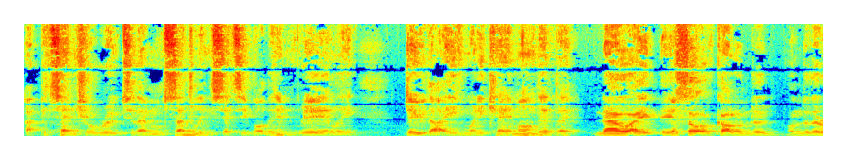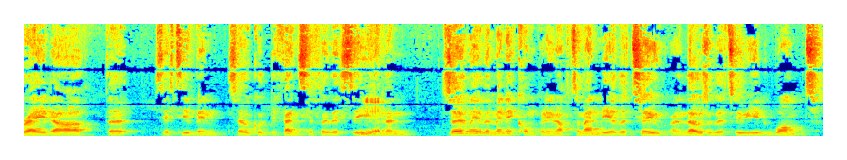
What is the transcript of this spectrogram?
a potential route to them unsettling mm. City, but they didn't really do that even when he came on, did they? No, I, it's sort of gone under under the radar that City have been so good defensively this season, Yeah. and certainly at the minute, Kompany and Otamendi are the two, and those are the two you'd want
